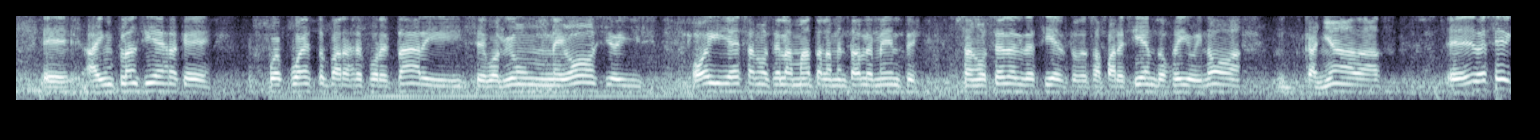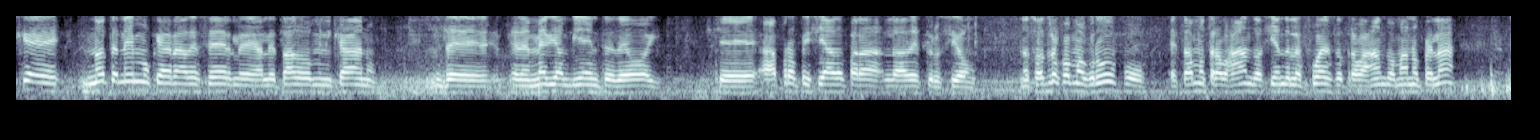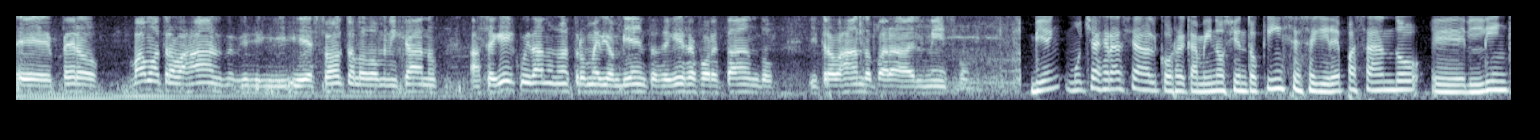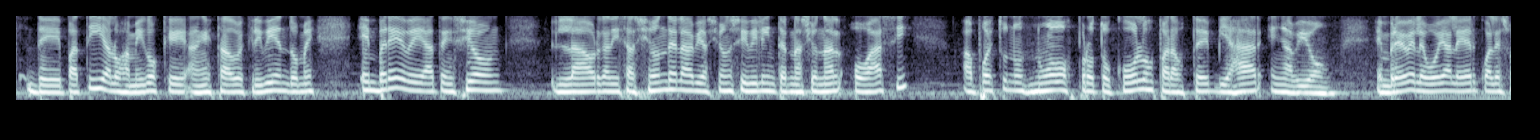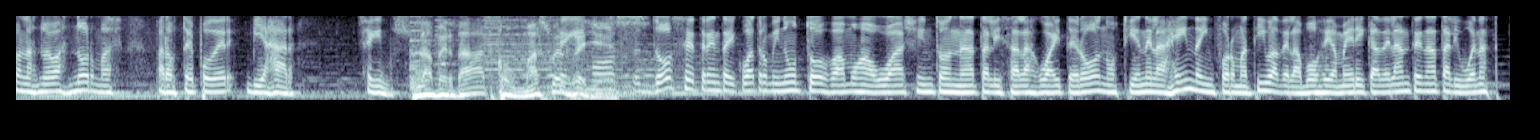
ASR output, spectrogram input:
hay un plan sierra que fue puesto para reforestar y se volvió un negocio y hoy es San José de la Mata, lamentablemente, San José del Desierto, desapareciendo Río Hinoa, Cañadas. Es decir, que no tenemos que agradecerle al Estado Dominicano de, del medio ambiente de hoy que ha propiciado para la destrucción. Nosotros como grupo estamos trabajando, haciendo el esfuerzo, trabajando a mano pelada, eh, pero vamos a trabajar y, exhorto a los dominicanos a seguir cuidando nuestro medio ambiente, a seguir reforestando y trabajando para el mismo. Bien, muchas gracias al Correcamino 115. Seguiré pasando eh, el link de Patí a los amigos que han estado escribiéndome. En breve, atención, la Organización de la Aviación Civil Internacional, OASI, ha puesto unos nuevos protocolos para usted viajar en avión. En breve le voy a leer cuáles son las nuevas normas para usted poder viajar. Seguimos. La verdad con Reyes. Seguimos 12.34 minutos, vamos a Washington. Natalie Salas Guaiteró nos tiene la agenda informativa de la Voz de América. Adelante Natalie, buenas tardes.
